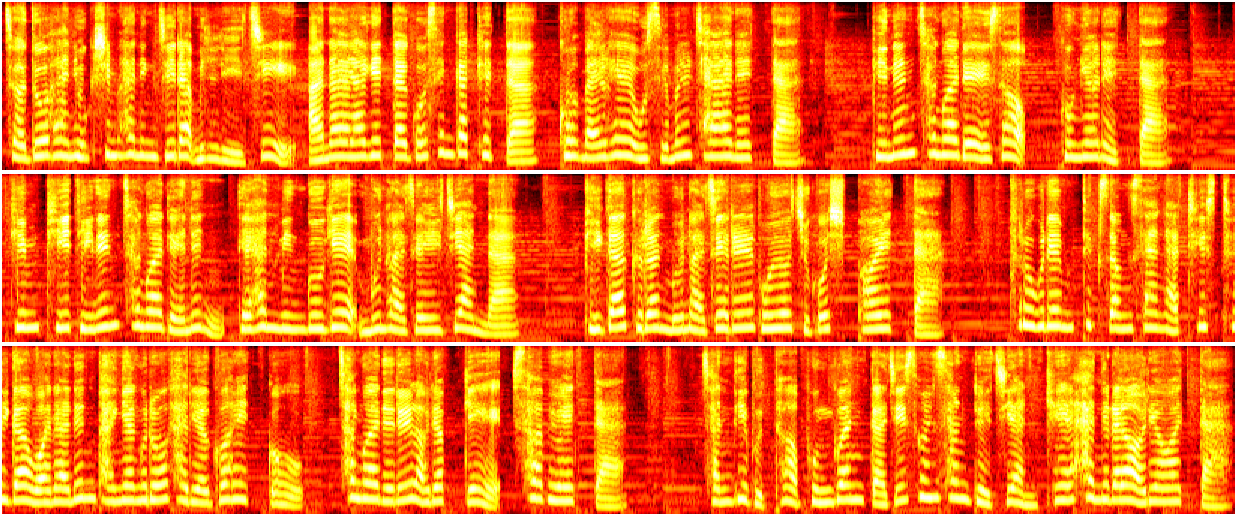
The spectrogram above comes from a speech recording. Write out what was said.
저도 한 욕심 한행지라 밀리지 않아야겠다고 생각했다 고 말해 웃음을 자아냈다. 비는 청와대에서 공연했다. 김 PD는 청와대는 대한민국의 문화재이지 않나. 비가 그런 문화재를 보여주고 싶어 했다. 프로그램 특성상 아티스트가 원하는 방향으로 하려고 했고 청와대를 어렵게 섭외했다. 잔디부터 본관까지 손상되지 않게 하느라 어려웠다.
